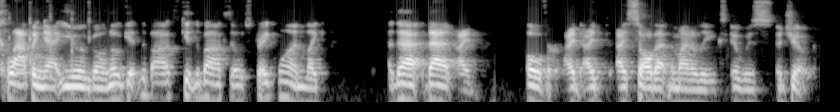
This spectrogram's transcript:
clapping at you and going, "Oh, get in the box, get in the box." Oh, strike one. Like that. That I over. I, I, I saw that in the minor leagues. It was a joke.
